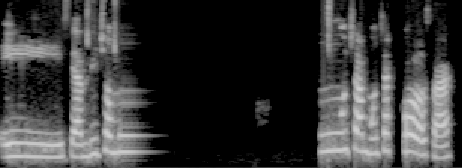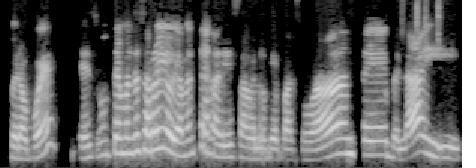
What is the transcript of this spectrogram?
Y se han dicho muchas, muchas cosas, pero pues es un tema en desarrollo, obviamente nadie sabe lo que pasó antes, ¿verdad? Y,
